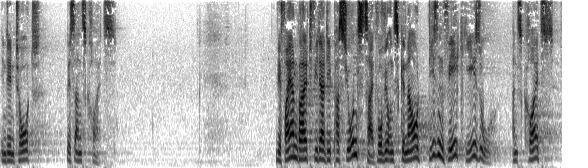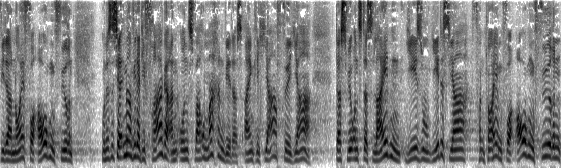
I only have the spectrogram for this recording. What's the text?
in den Tod bis ans Kreuz. Wir feiern bald wieder die Passionszeit, wo wir uns genau diesen Weg Jesu ans Kreuz wieder neu vor Augen führen. Und es ist ja immer wieder die Frage an uns, warum machen wir das eigentlich Jahr für Jahr, dass wir uns das Leiden Jesu jedes Jahr von neuem vor Augen führen,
